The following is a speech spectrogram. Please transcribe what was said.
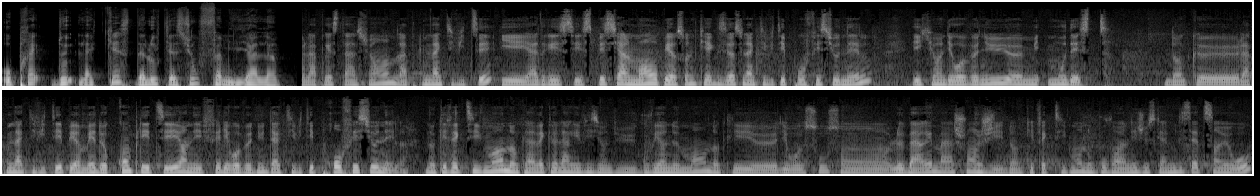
auprès de la caisse d'allocation familiale. La prestation, la prime d'activité est adressée spécialement aux personnes qui exercent une activité professionnelle et qui ont des revenus euh, modestes. Donc euh, la prime d'activité permet de compléter en effet les revenus d'activité professionnelle. Donc effectivement, donc avec la révision du gouvernement, donc les, euh, les ressources, ont, le barème a changé. Donc effectivement, nous pouvons aller jusqu'à 1700 euros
